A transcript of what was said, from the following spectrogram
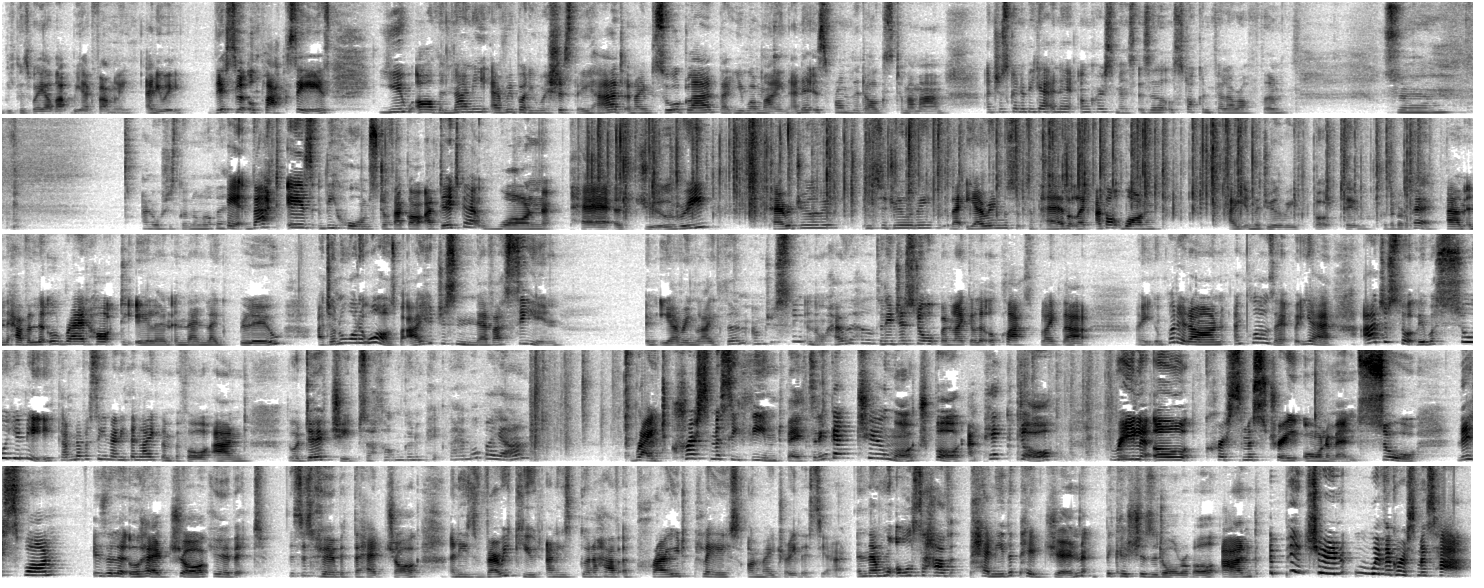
because we are that weird family. Anyway, this little plaque says, you are the nanny everybody wishes they had and I'm so glad that you are mine and it is from the dogs to my mum. I'm just going to be getting it on Christmas as a little stocking filler off them. So I know she's gonna love it. Okay, that is the home stuff I got. I did get one pair of jewellery, pair of jewellery, piece of jewellery, like earrings, it's a pair, but like I got one item the jewellery, but too because I got a pair. Um, and they have a little red hot detailing and then like blue. I don't know what it was, but I had just never seen an earring like them. I'm just thinking though, how the hell do they just open like a little clasp like that? And you can put it on and close it. But yeah, I just thought they were so unique. I've never seen anything like them before and they were dirt cheap. So I thought I'm going to pick them up, I am. Right, Christmassy themed bits. I didn't get too much, but I picked up three little Christmas tree ornaments. So this one is a little hedgehog, Herbert. This is Herbert the Hedgehog and he's very cute and he's going to have a proud place on my tree this year. And then we'll also have Penny the Pigeon because she's adorable and a pigeon with a Christmas hat.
